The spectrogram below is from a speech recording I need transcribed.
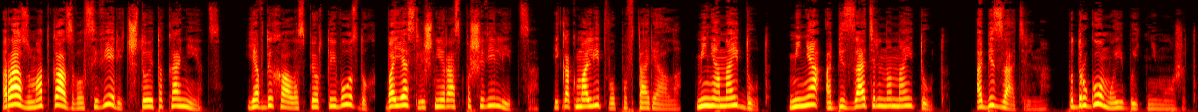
Разум отказывался верить, что это конец. Я вдыхала спертый воздух, боясь лишний раз пошевелиться, и как молитву повторяла «Меня найдут! Меня обязательно найдут! Обязательно! По-другому и быть не может!»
